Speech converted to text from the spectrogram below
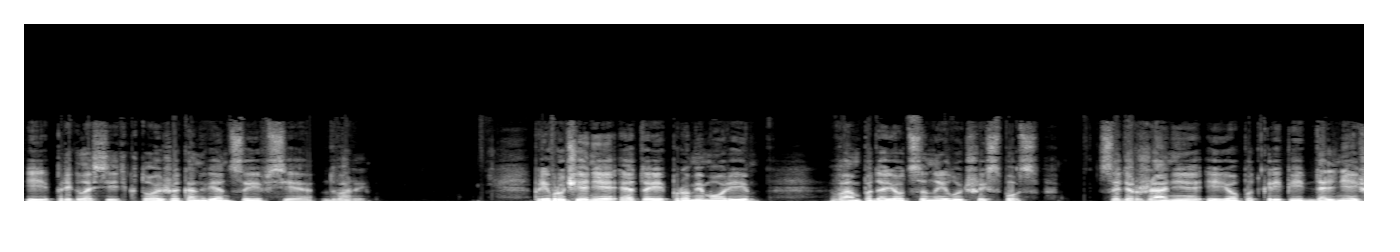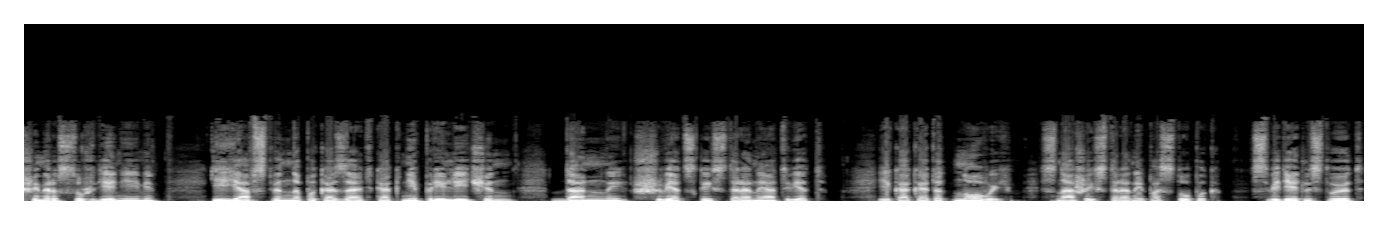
и пригласить к той же конвенции все дворы. При вручении этой промемории вам подается наилучший способ — содержание ее подкрепить дальнейшими рассуждениями и явственно показать, как неприличен данный шведской стороны ответ, и как этот новый с нашей стороны поступок свидетельствует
